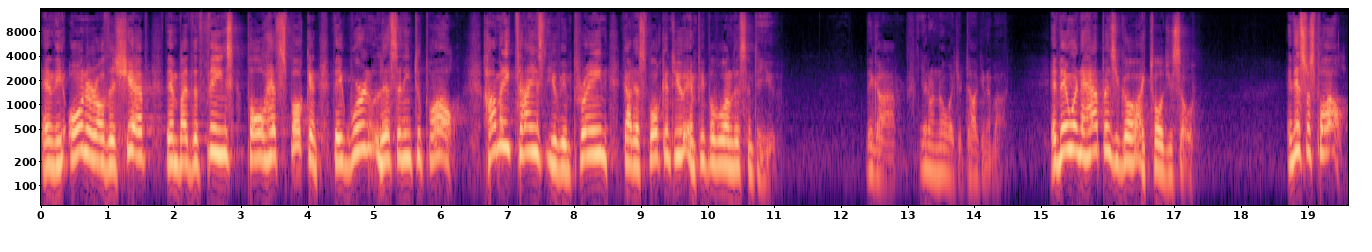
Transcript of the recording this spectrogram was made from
and the owner of the ship than by the things Paul had spoken. They weren't listening to Paul. How many times you've been praying, God has spoken to you, and people won't listen to you? They go, ah, you don't know what you're talking about. And then when it happens, you go, I told you so. And this was Paul.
